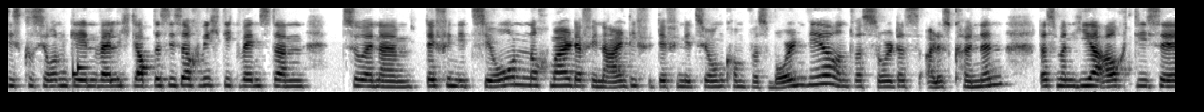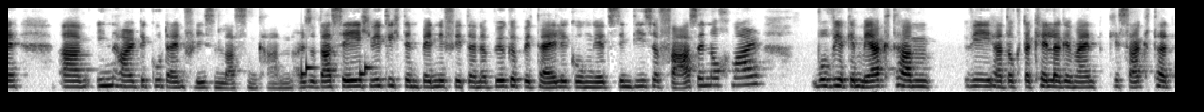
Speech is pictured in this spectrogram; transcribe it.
Diskussionen gehen, weil ich glaube, das ist auch wichtig, wenn es dann zu einer Definition nochmal, der finalen Definition kommt, was wollen wir und was soll das alles können, dass man hier auch diese äh, Inhalte gut einfließen lassen kann. Also da sehe ich wirklich den Benefit einer Bürgerbeteiligung jetzt in dieser Phase nochmal, wo wir gemerkt haben, wie Herr Dr. Keller gemeint, gesagt hat,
